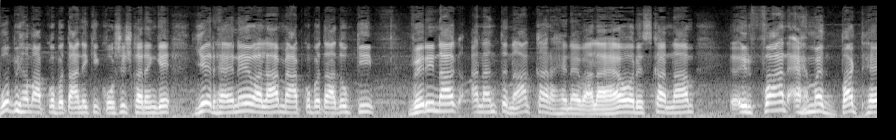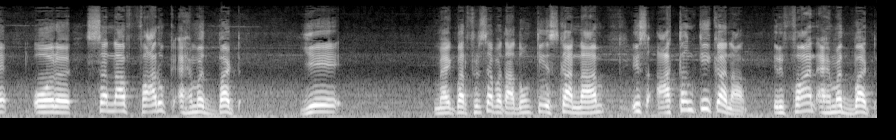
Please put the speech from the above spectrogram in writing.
वो भी हम आपको बताने की कोशिश करेंगे। ये रहने वाला, मैं आपको बता दूँ कि वेरीनाग अनंतनाग का रहने वाला है और इसका नाम इरफान अहमद भट्ट है और सन्ना फारूक अहमद भट्ट। ये मैं एक बार फिर से बता दूँ कि इसका नाम, इस आतंकी का नाम इरफान अहमद भट्ट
